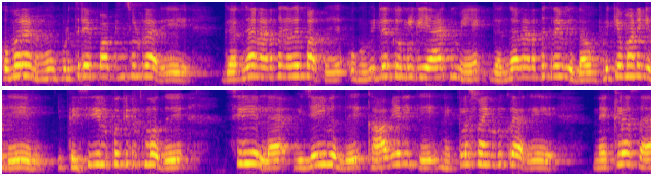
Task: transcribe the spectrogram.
குமரனும் கொடுத்துட்டேப்பா அப்படின்னு சொல்கிறாரு கங்கா நடந்துக்கிறதை பார்த்து உங்கள் வீட்டில் இருக்கவங்களுக்கு யாருக்குமே கங்கா நடந்துக்கிற விதம் பிடிக்க மாட்டேங்குது. இப்படி சீரியல் போய்கிட்டு இருக்கும்போது சீரியலில் விஜய் வந்து காவேரிக்கு நெக்லஸ் வாங்கி கொடுக்குறாரு. நெக்லஸை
